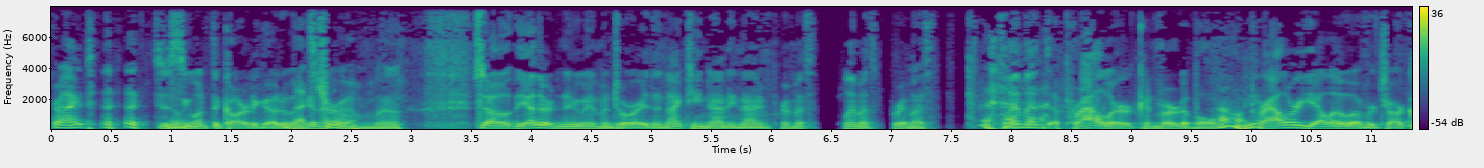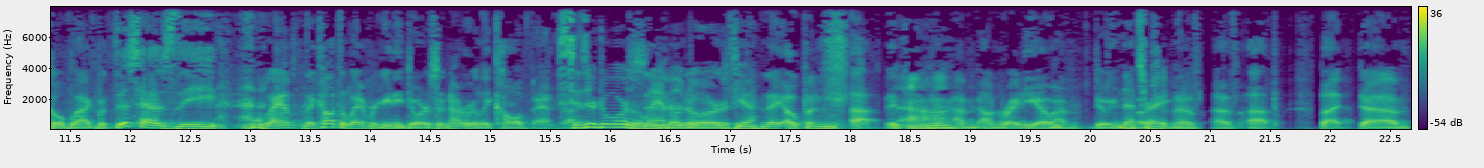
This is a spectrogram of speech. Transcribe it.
right? Just you want the car to go to a That's good true. home. So the other new inventory, the 1999 Plymouth, Plymouth, Plymouth, Plymouth Prowler convertible. Oh, yeah. Prowler yellow over charcoal black, but this has the lamp, they call it the Lamborghini doors. They're not really called that. right? Scissor doors or Scissor Lambo doors, yeah. They open up. If Uh-huh. I'm on radio. I'm doing the That's motion right. of, of up. But um,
